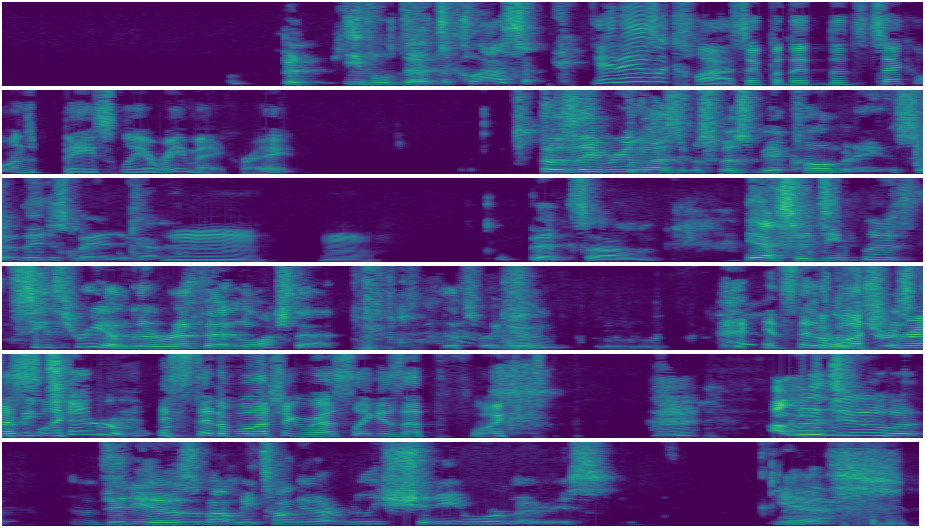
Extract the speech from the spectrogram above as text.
But Evil Dead's a classic. It is a classic, but the, the second one's basically a remake, right? Because they realized it was supposed to be a comedy, so they just made it again. Mm. Mm. But um, yeah, so Deep Blue Sea 3, I'm going to rent that and watch that this weekend. Instead of I'm watching sure it's gonna be wrestling, instead of watching wrestling, is that the point? I'm going to do videos about me talking about really shitty horror movies. Yes.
